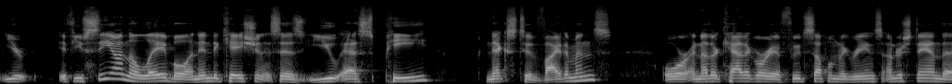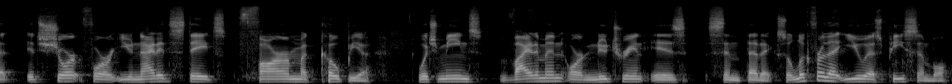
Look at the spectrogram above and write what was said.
you're, if you see on the label an indication that says USP next to vitamins or another category of food supplement ingredients, understand that it's short for United States Pharmacopoeia which means vitamin or nutrient is synthetic. So look for that USP symbol.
